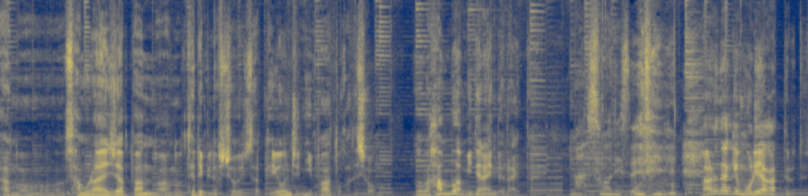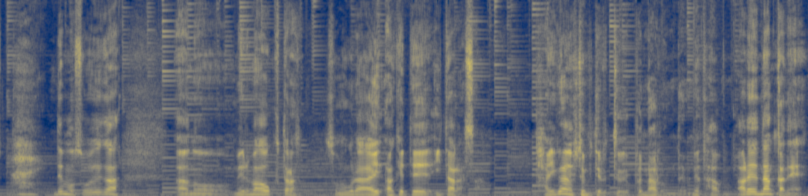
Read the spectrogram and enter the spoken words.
あの侍ジャパンのあのテレビの視聴率だって42%とかでしょ。半分は見てないんだよ大体、まあそうですね。あれだけ盛り上がってるとはい。でもそれがあのメルマガ送ったらそのぐらい開けていたらさ大概の人見てるってやっぱなるんだよね多分。あれなんかね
